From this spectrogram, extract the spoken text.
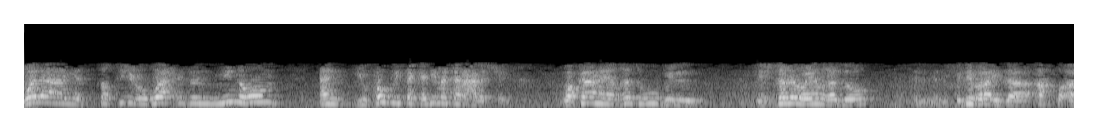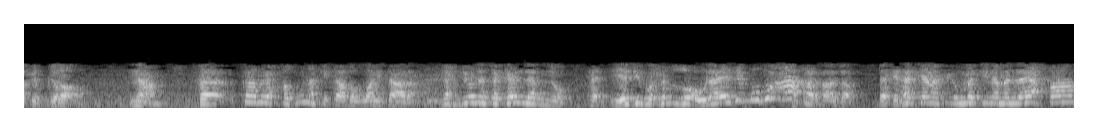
ولا يستطيع واحد منهم أن يفوت كلمة على الشيخ. وكان ينغزه بال يشتغل وينغز في الإبرة إذا أخطأ في القراءة. نعم. فكانوا يحفظون كتاب الله تعالى. نحن نتكلم إنه يجب حفظه أو لا يجب؟ موضوع آخر هذا. لكن هل كان في أمتنا من لا يحفظ؟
